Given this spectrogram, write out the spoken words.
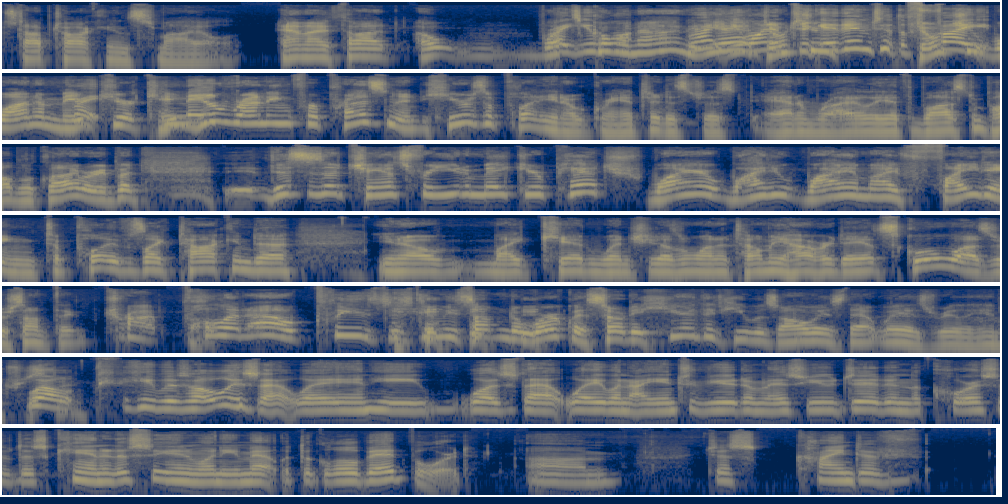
stop talking and smile. And I thought, oh, what's you going want- on? right, you want don't to you get into the fight? don't you want to make Right, your case? make- You're running for president. Here's a plan. You know, granted, it's just Adam Reilly at the Boston Public Library, but this is a chance for you to make your pitch. Why are why do why am I fighting to play? It was like talking to, you know, my kid when she doesn't want to tell me how her day at school was or something. Try pull it out, please. Just give me something to work with. So to hear that he was always that way is really interesting. Well, he was always that way, and he was that way when I interviewed him, as you did in the course of this candidacy, and when he met with the Globe Ed Board. Um, just kind of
